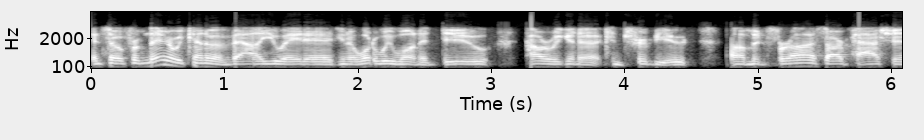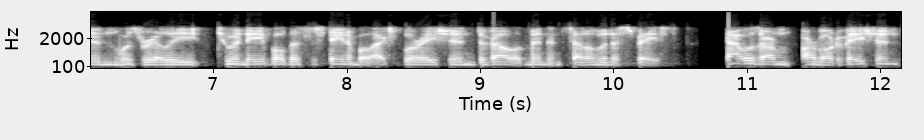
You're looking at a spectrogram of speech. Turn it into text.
And so from there, we kind of evaluated, you know, what do we want to do? How are we going to contribute? Um, and for us, our passion was really to enable the sustainable exploration, development, and settlement of space that was our our motivation.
